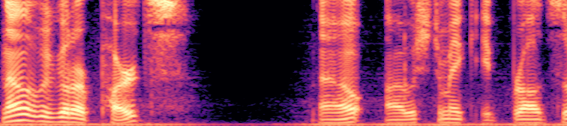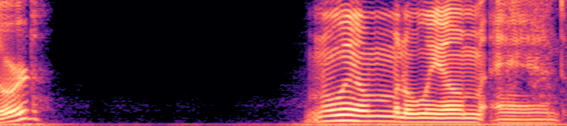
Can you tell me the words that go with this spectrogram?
now that we've got our parts, now, I wish to make a broadsword. Linoleum, linoleum, and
